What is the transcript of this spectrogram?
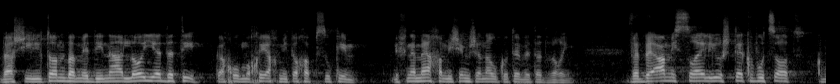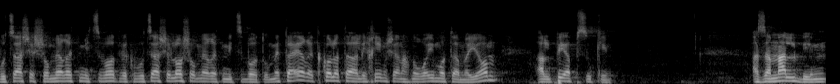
והשלטון במדינה לא יהיה דתי, כך הוא מוכיח מתוך הפסוקים. לפני 150 שנה הוא כותב את הדברים. ובעם ישראל יהיו שתי קבוצות, קבוצה ששומרת מצוות וקבוצה שלא שומרת מצוות. הוא מתאר את כל התהליכים שאנחנו רואים אותם היום על פי הפסוקים. אז המלבים,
